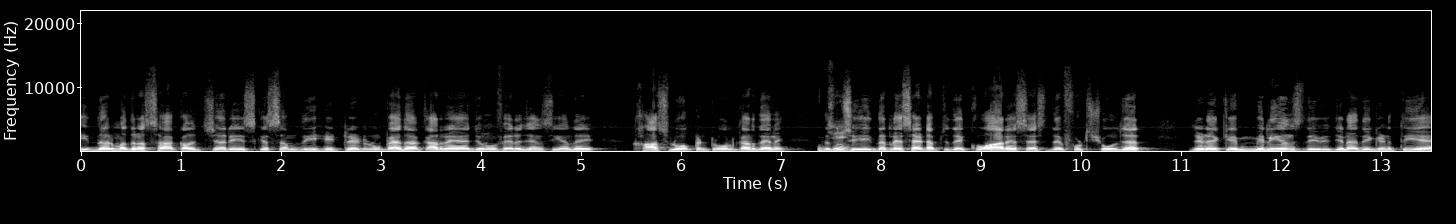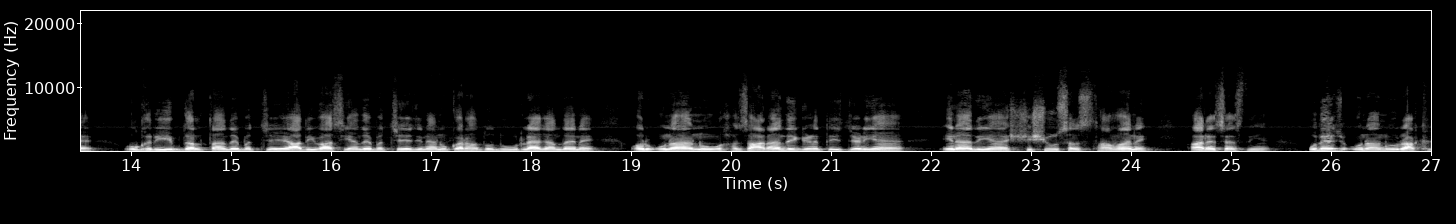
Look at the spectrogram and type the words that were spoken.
ਇਧਰ ਮਦਰਸਾ ਕਲਚਰ ਇਸ ਕਿਸਮ ਦੀ ਹੇਟਰੇਡ ਨੂੰ ਪੈਦਾ ਕਰ ਰਿਹਾ ਹੈ ਜਿਹਨੂੰ ਫਿਰ ਏਜੰਸੀਆਂ ਦੇ ਖਾਸ ਲੋਕ ਕੰਟਰੋਲ ਕਰਦੇ ਨੇ ਤੇ। ਤੁਸੀਂ ਇਧਰਲੇ ਸੈਟਅਪ 'ਚ ਦੇਖੋ ਆਰਐਸਐਸ ਦੇ ਫੁੱਟ ਸ਼ੋਲਜਰ ਜਿਹੜੇ ਕਿ ਮਿਲੀਅਨਸ ਦੀ ਜਿਨ੍ਹਾਂ ਦੀ ਗਿਣਤੀ ਹੈ ਉਹ ਗਰੀਬ ਦਲਤਾਂ ਦੇ ਬੱਚੇ ਆਦੀਵਾਸੀਆਂ ਦੇ ਬੱਚੇ ਜਿਨ੍ਹਾਂ ਨੂੰ ਘਰਾਂ ਤੋਂ ਦੂਰ ਲੈ ਜਾਂਦੇ ਨੇ ਔਰ ਉਹਨਾਂ ਨੂੰ ਹਜ਼ਾਰਾਂ ਦੀ ਗਿਣਤੀ ਜਿਹੜੀਆਂ ਇਹਨਾਂ ਦੀਆਂ ਸ਼ਿਸ਼ੂ ਸੰਸਥਾਵਾਂ ਨੇ ਆਰਐਸਐਸ ਦੀਆਂ ਉਹਦੇ 'ਚ ਉਹਨਾਂ ਨੂੰ ਰੱਖ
